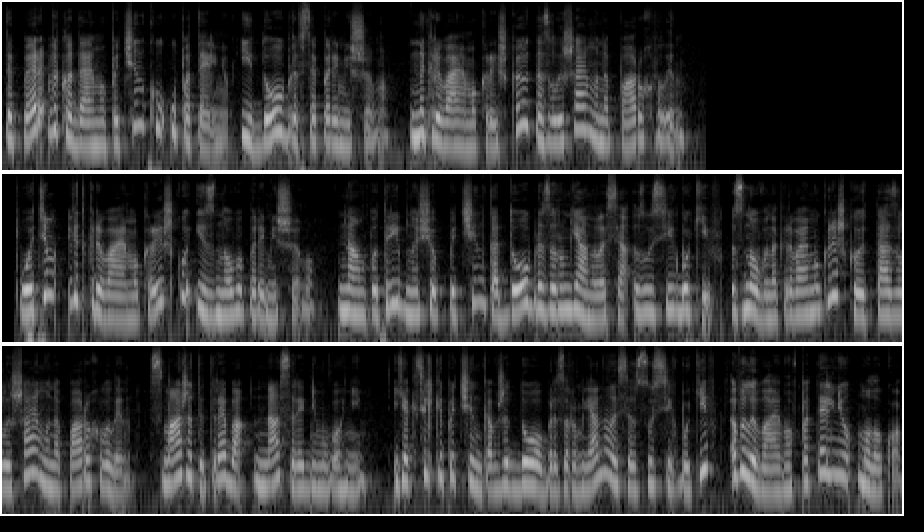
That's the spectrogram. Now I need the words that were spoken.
Тепер викладаємо печінку у пательню і добре все перемішуємо. Накриваємо кришкою та залишаємо на пару хвилин. Потім відкриваємо кришку і знову перемішуємо. Нам потрібно, щоб печінка добре зарум'янилася з усіх боків. Знову накриваємо кришкою та залишаємо на пару хвилин. Смажити треба на середньому вогні. Як тільки печінка вже добре зарум'янилася з усіх боків, виливаємо в пательню молоко.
